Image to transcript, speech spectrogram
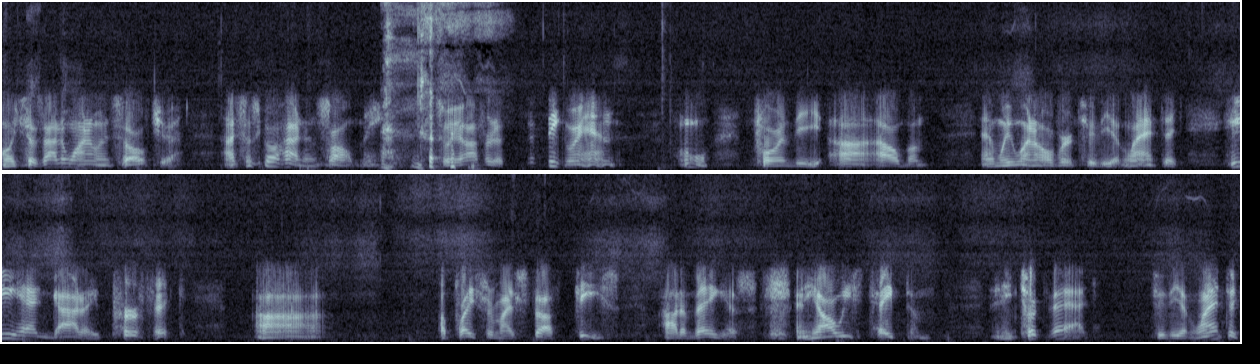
Well, he says, I don't want to insult you. I says, go ahead and insult me. so he offered us 50 grand for the uh, album, and we went over to the Atlantic. He had got a perfect uh, a place for my stuff piece out of Vegas, and he always taped them. And he took that to the Atlantic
